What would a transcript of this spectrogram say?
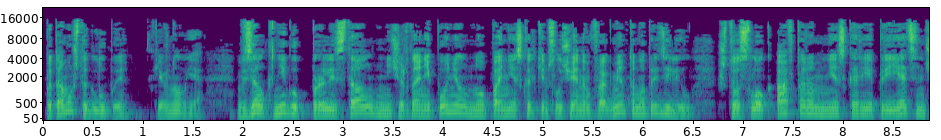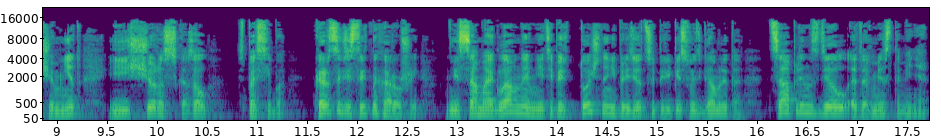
«Потому что глупые», – кивнул я. Взял книгу, пролистал, ни черта не понял, но по нескольким случайным фрагментам определил, что слог автора мне скорее приятен, чем нет, и еще раз сказал «спасибо». Кажется, действительно хороший. И самое главное, мне теперь точно не придется переписывать Гамлета. Цаплин сделал это вместо меня.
